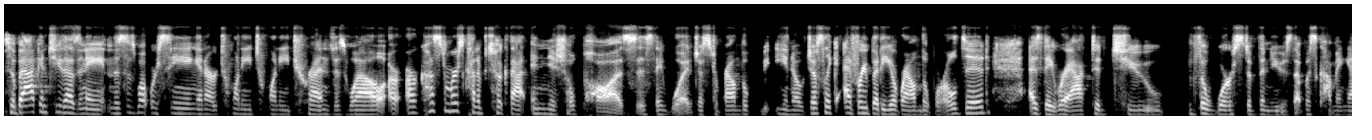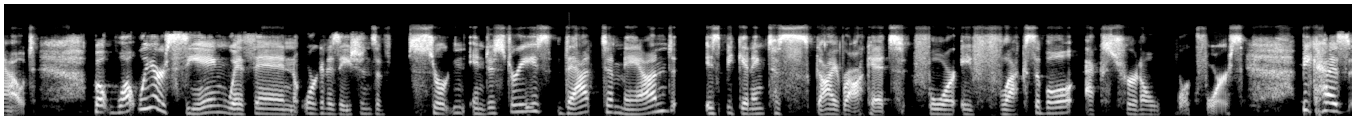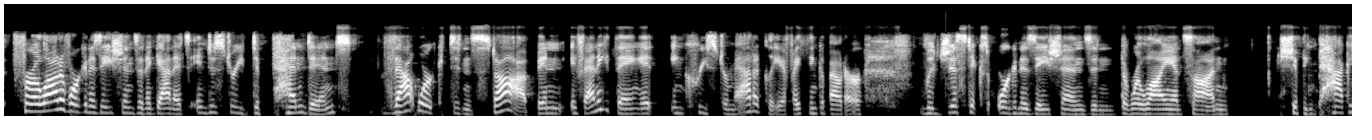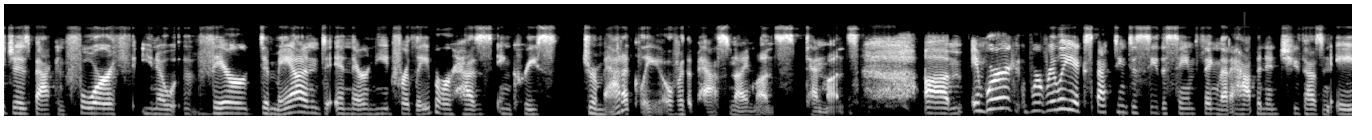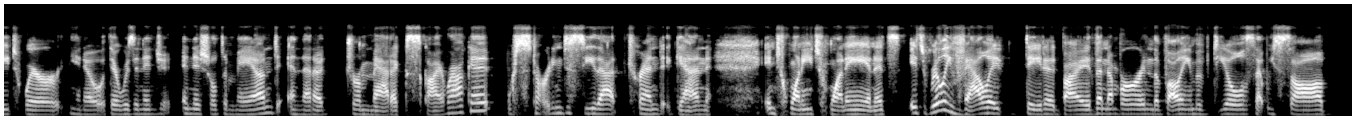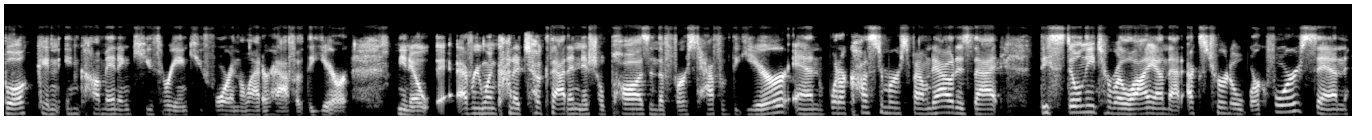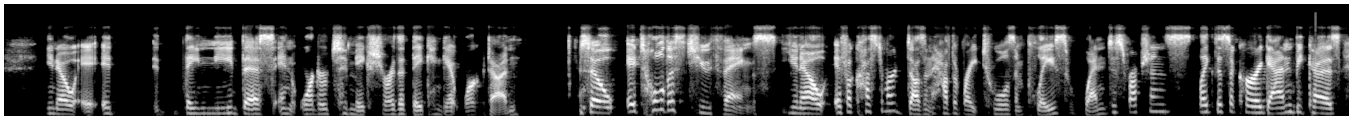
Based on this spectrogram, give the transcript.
so back in 2008 and this is what we're seeing in our 2020 trends as well our, our, customers kind of took that initial pause as they would just around the you know just like everybody around the world did as they reacted to the worst of the news that was coming out. But what we are seeing within organizations of certain industries, that demand is beginning to skyrocket for a flexible external workforce. Because for a lot of organizations, and again, it's industry dependent, that work didn't stop. And if anything, it increased dramatically. If I think about our logistics organizations and the reliance on shipping packages back and forth you know their demand and their need for labor has increased dramatically over the past nine months, 10 months. Um, and we're we're really expecting to see the same thing that happened in 2008, where you know there was an in- initial demand and then a dramatic skyrocket. We're starting to see that trend again in 2020, and it's it's really validated by the number and the volume of deals that we saw book and, come in in Q3 and Q4 in the latter half of the year. You know, everyone kind of took that initial pause in the first half of the year. And what our customers found out is that they still need to rely on that external workforce. And, you know, it, it they need this in order to make sure that they can get work done. So it told us two things. You know, if a customer doesn't have the right tools in place when disruptions like this occur again, because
